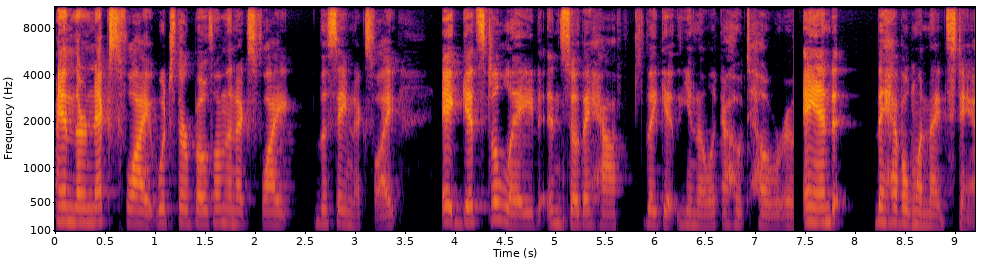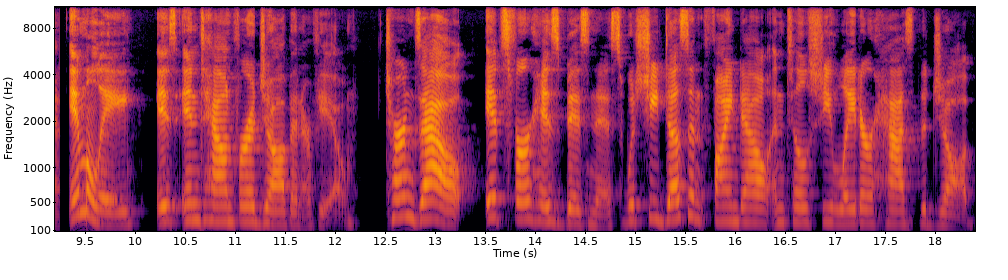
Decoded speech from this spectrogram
and their next flight, which they're both on the next flight, the same next flight, it gets delayed and so they have they get, you know, like a hotel room and they have a one night stand. Emily is in town for a job interview. Turns out it's for his business, which she doesn't find out until she later has the job.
